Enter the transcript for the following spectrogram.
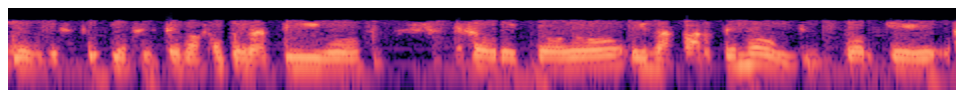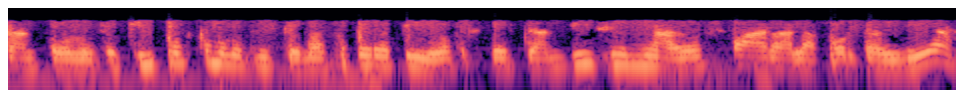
los, sistemas operativos, sobre todo en la parte móvil, porque tanto los equipos como los sistemas operativos están diseñados para la portabilidad.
